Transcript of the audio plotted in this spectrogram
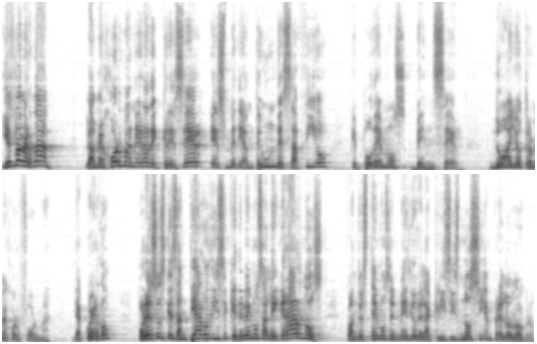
Y es la verdad, la mejor manera de crecer es mediante un desafío que podemos vencer. No hay otra mejor forma. ¿De acuerdo? Por eso es que Santiago dice que debemos alegrarnos cuando estemos en medio de la crisis. No siempre lo logro.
